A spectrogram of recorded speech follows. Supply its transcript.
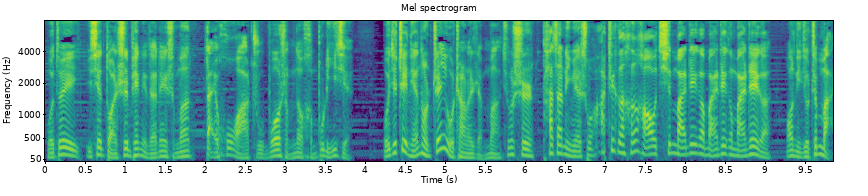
我对一些短视频里的那什么带货啊、主播什么的很不理解。我觉得这年头真有这样的人吗？就是他在里面说啊，这个很好，亲买这个买这个买这个，哦，你就真买，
